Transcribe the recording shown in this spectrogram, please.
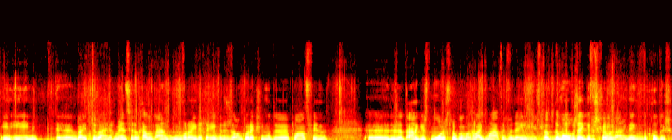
in, in, in het, bij te weinig mensen. Dat gaat uiteindelijk onvrede geven, dus er zal een correctie moeten plaatsvinden. Dus uiteindelijk is het mooi als er ook een gelijkmatige verdeling is. Dat, er mogen zeker verschillen zijn, ik denk dat het goed is.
